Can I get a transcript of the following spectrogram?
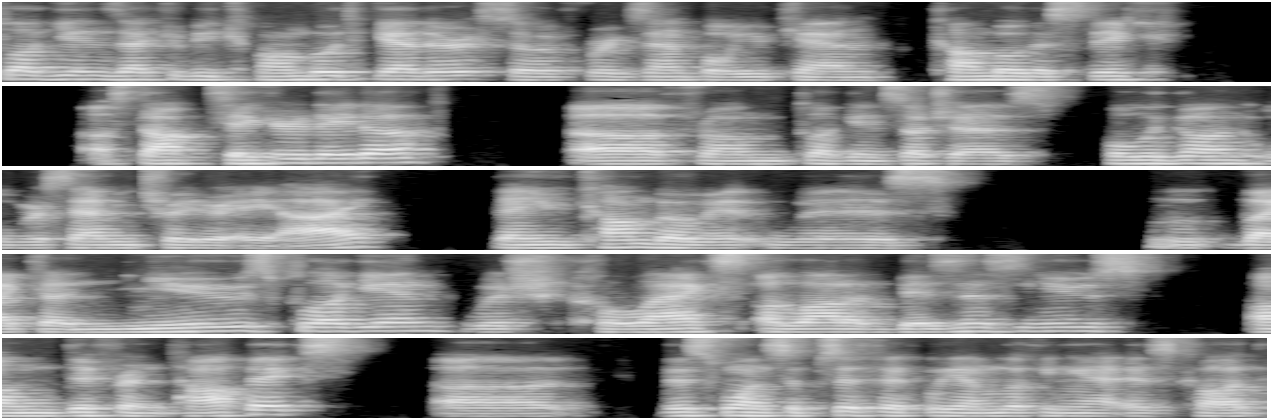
plugins that could be combo together. So for example you can combo the stick uh, stock ticker data uh, from plugins such as Polygon or Savvy Trader AI. Then you combo it with like a news plugin, which collects a lot of business news on different topics. Uh, this one specifically I'm looking at is called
